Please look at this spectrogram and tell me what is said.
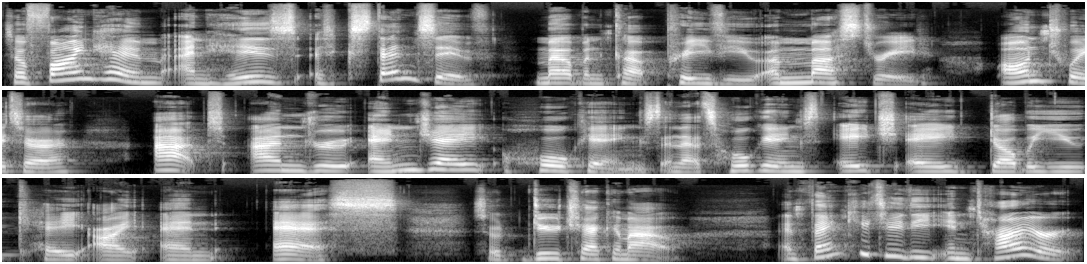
So find him and his extensive Melbourne Cup preview a must read on Twitter at Andrew NJ Hawkins, and that's Hawkins H A W K I N S. So do check him out. And thank you to the entire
